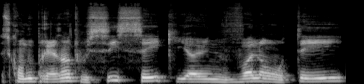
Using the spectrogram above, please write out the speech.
ce qu'on nous présente aussi, c'est qu'il y a une volonté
